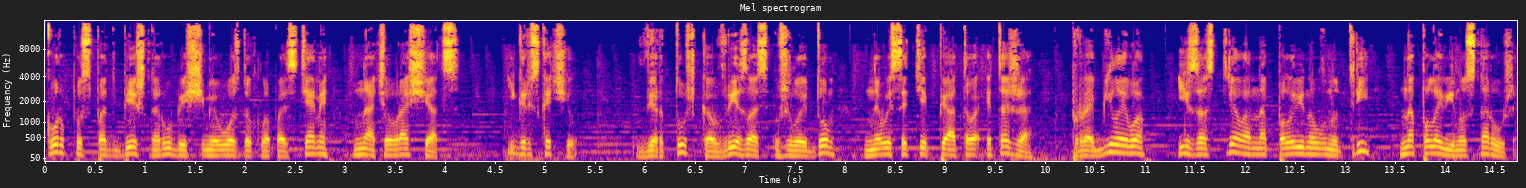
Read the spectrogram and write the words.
корпус под бешено рубящими воздух лопастями начал вращаться. Игорь вскочил. Вертушка врезалась в жилой дом на высоте пятого этажа, пробила его и застряла наполовину внутри, наполовину снаружи.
